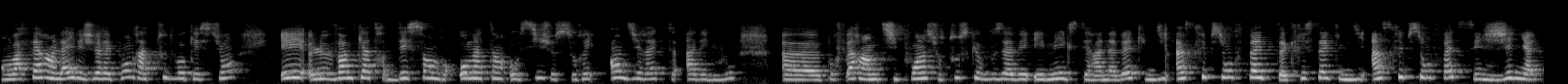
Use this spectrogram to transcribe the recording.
On va faire un live et je vais répondre à toutes vos questions. Et le 24 décembre au matin aussi, je serai en direct avec vous euh, pour faire un petit point sur tout ce que vous avez aimé, etc. Annabelle qui me dit inscription faite. Christelle qui me dit inscription faite, c'est génial.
